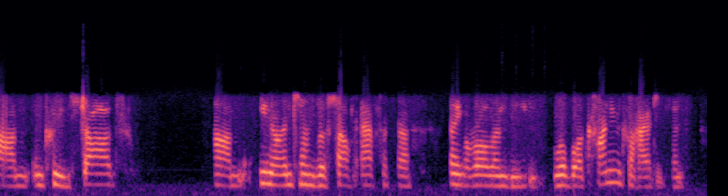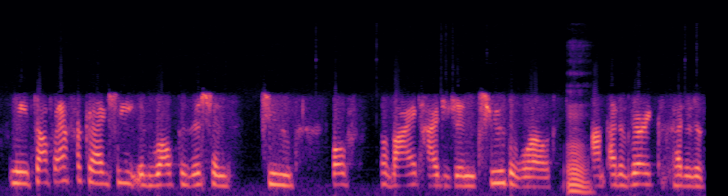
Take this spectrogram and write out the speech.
um, increased jobs. Um, you know, in terms of South Africa playing a role in the global economy for hydrogen. I mean, South Africa actually is well positioned to both provide hydrogen to the world mm. um, at a very competitive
